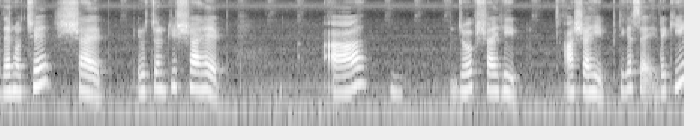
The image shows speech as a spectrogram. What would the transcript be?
দেন হচ্ছে সাহেব। এর উচ্চারণ কি? সাহেব। আ যোগ সাহিব। আসাহিব ঠিক আছে? এটা কি?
